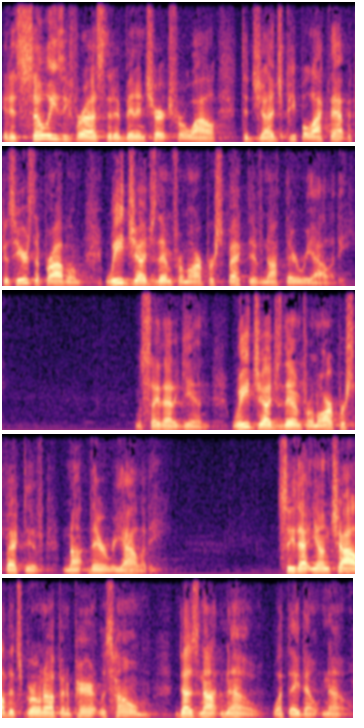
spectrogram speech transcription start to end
It is so easy for us that have been in church for a while to judge people like that because here's the problem we judge them from our perspective, not their reality. I'm going to say that again. We judge them from our perspective, not their reality. See, that young child that's grown up in a parentless home does not know what they don't know.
